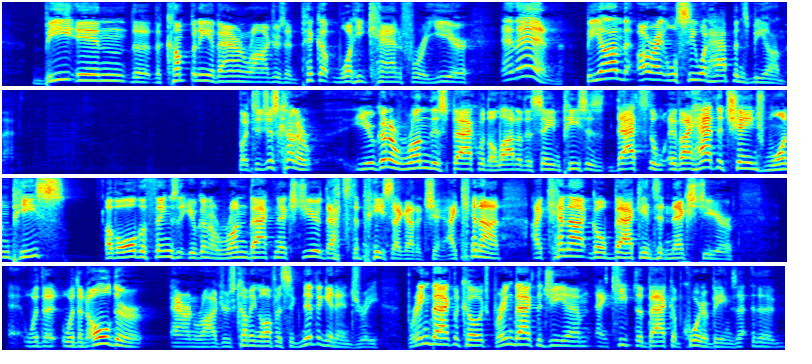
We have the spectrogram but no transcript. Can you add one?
be in the, the company of Aaron Rodgers and pick up what he can for a year. And then beyond that, all right, we'll see what happens beyond that. But to just kind of you're going to run this back with a lot of the same pieces. That's the if I had to change one piece of all the things that you're going to run back next year, that's the piece I got to change. I cannot I cannot go back into next year with a with an older Aaron Rodgers coming off a significant injury. Bring back the coach, bring back the GM, and keep the backup quarter being the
